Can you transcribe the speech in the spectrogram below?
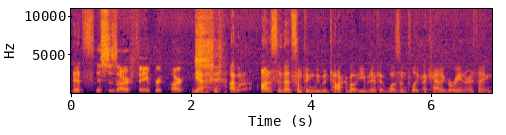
it's This is our favorite art. Yeah. I w- honestly that's something we would talk about even if it wasn't like a category in our thing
